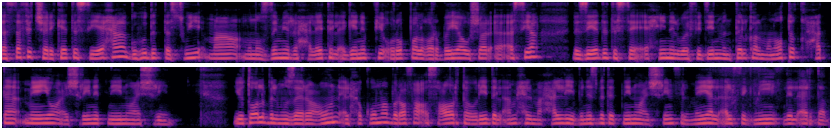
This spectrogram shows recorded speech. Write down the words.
كثفت شركات السياحة جهود التسويق مع منظمي الرحلات الأجانب في أوروبا الغربية وشرق آسيا لزيادة السائحين الوافدين من تلك المناطق حتى مايو 2022 يطالب المزارعون الحكومة برفع أسعار توريد القمح المحلي بنسبة 22% ل 1000 جنيه للأردب.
